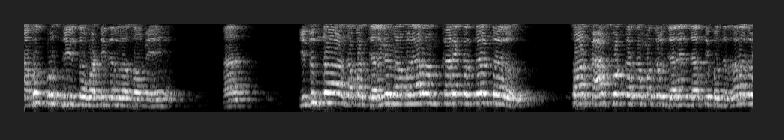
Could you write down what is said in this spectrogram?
ನಮಗ್ ಕುಡಿಸ್ತೀವಿ ಅಂತ ಹೊಟ್ಟಿದಿರಲ್ಲ ಸ್ವಾಮಿ. ಇದನ್ನ ನಮ್ಮ ಜನಗಳ ನಮ್ಮ ಯಾರು ನಮ್ಮ ಕಾರ್ಯಕರ್ತ ಹೇಳ್ತಾ ಇರೋದು. ಸರ್, ಕಾಸು ಕೊಟ್ಟು ಕರ್ಕೊಂಡ್ ಬಂದ್ರು ಜನ ಜಾಸ್ತಿ ಬಂದಿದ್ರು ನಾನು ಅದ್ರ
